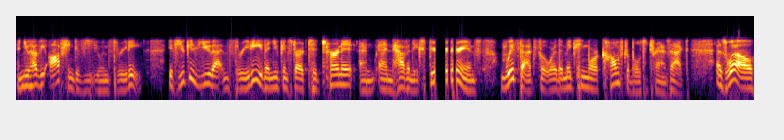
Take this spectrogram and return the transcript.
and you have the option to view in 3D. If you can view that in 3D, then you can start to turn it and, and have an experience with that footwear that makes you more comfortable to transact. As well,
